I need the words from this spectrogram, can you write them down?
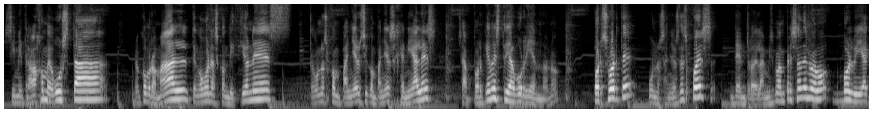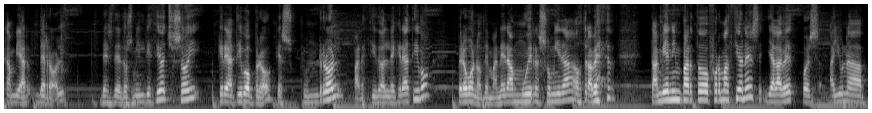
Si mi trabajo me gusta, no cobro mal, tengo buenas condiciones, tengo unos compañeros y compañeras geniales, o sea, ¿por qué me estoy aburriendo, no? Por suerte, unos años después, dentro de la misma empresa de nuevo, volví a cambiar de rol. Desde 2018 soy Creativo Pro, que es un rol parecido al de Creativo, pero bueno, de manera muy resumida, otra vez, también imparto formaciones y a la vez pues hay una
